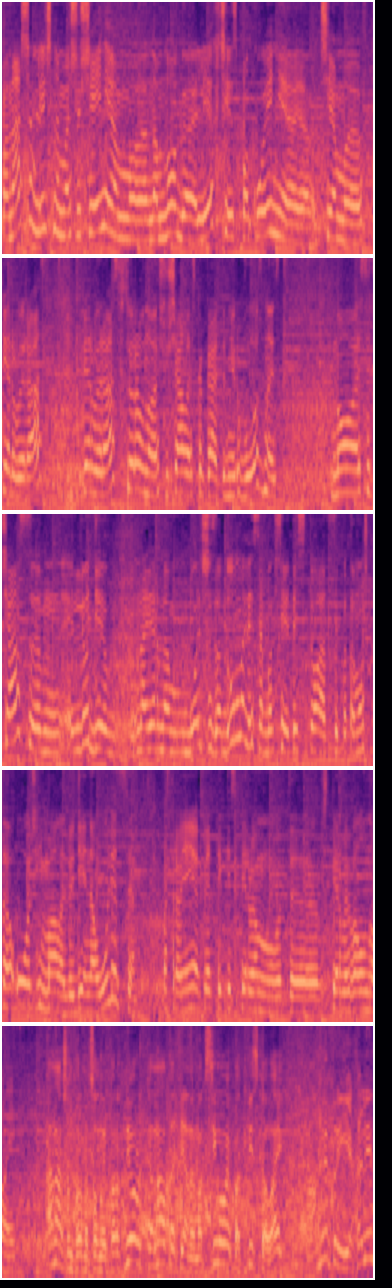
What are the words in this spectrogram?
По нашим личным ощущениям э, намного легче и спокойнее, чем э, в первый раз. В первый раз все равно ощущалась какая-то нервозность. Но сейчас эм, люди, наверное, больше задумались обо всей этой ситуации, потому что очень мало людей на улице по сравнению, опять-таки, с, первым, вот, э, с первой волной. А наш информационный партнер, канал Татьяны Максимовой, подписка, лайк. А мы приехали.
